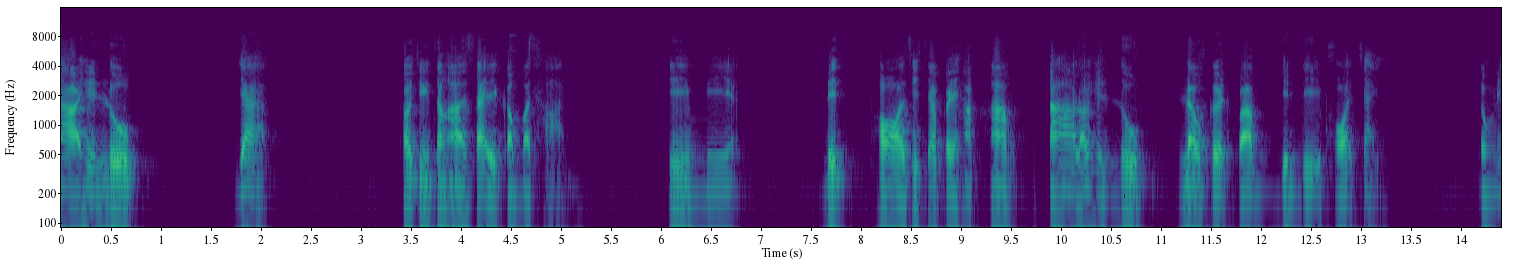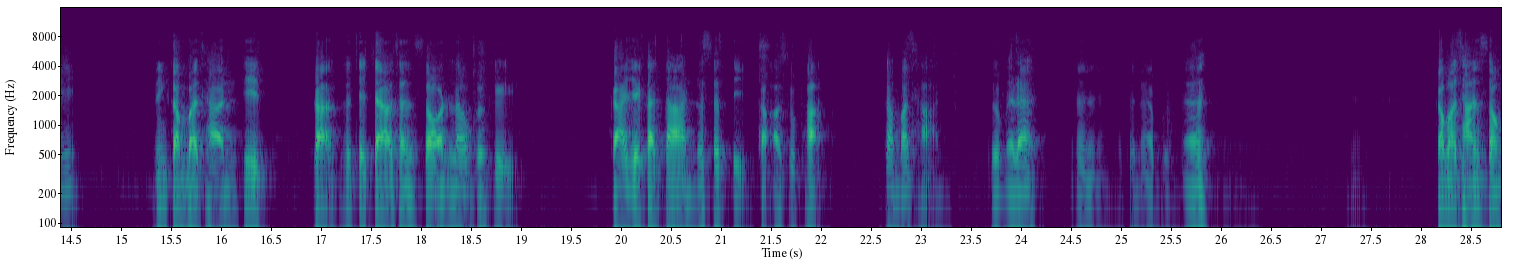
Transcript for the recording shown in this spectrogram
ตาเห็นรูปยาก เขาจึงต้องอาศัยกรรมฐาน ที่มีฤทธิ์พอที่จะไปหักห้ามตาเราเห็นรูป แล้วเกิดความยินดีพอใจ ตรงนี้นั่นกรรมฐานที่พระพุทธเจ้าท่านสอนเราก็คือ กายกตานุสติกับอสุภกรรมฐานถูกไหมล่ะเออพัฒนาบุญนะ กรรมฐานสอง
